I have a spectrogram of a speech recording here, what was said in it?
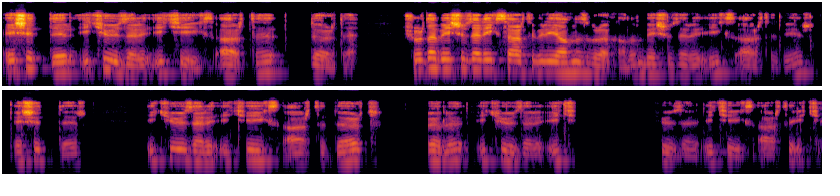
eşittir 2 üzeri 2x artı 4'e. Şurada 5 üzeri x artı 1'i yalnız bırakalım. 5 üzeri x artı 1 eşittir 2 üzeri 2x artı 4 bölü 2 üzeri 2, 2 üzeri 2x artı 2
